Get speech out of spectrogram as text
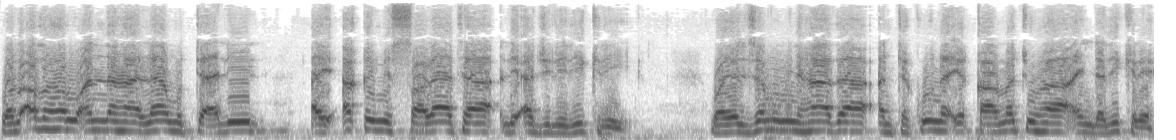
والأظهر أنها لام التعليل أي أقم الصلاة لأجل ذكري. ويلزم من هذا أن تكون إقامتها عند ذكره.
